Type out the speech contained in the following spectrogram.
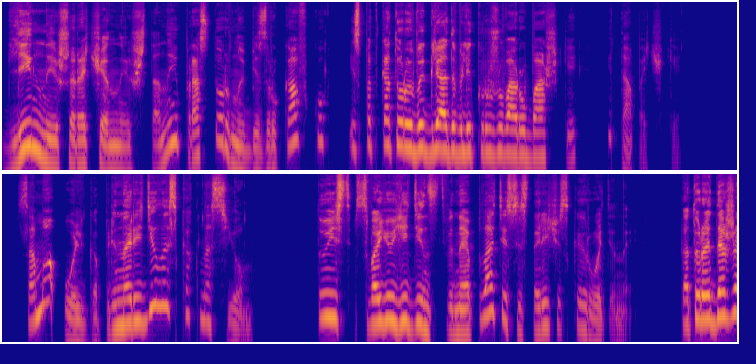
Длинные широченные штаны, просторную безрукавку, из-под которой выглядывали кружева рубашки, и тапочки. Сама Ольга принарядилась как на съем, то есть свое единственное платье с исторической родины, которое даже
